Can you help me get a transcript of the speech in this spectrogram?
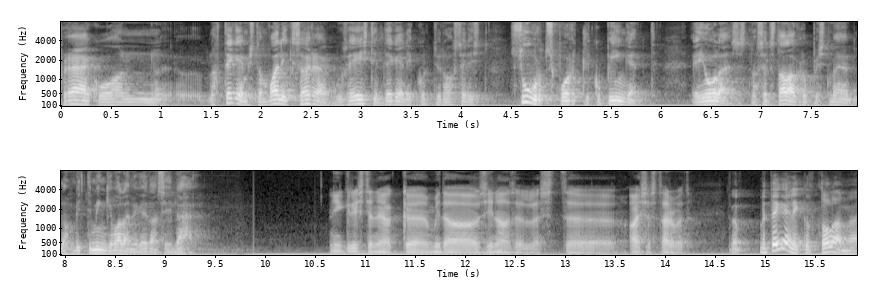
praegu on noh, tegemist on valiksarjaga, kus Eestil tegelikult ju noh, sellist suurt sportlikku pinget ei ole, sest noh, sellest alagrupist me noh, mitte mingi valemiga edasi ei lähe. nii, Kristjan Jaak, mida sina sellest äh, asjast arvad? no me tegelikult oleme,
